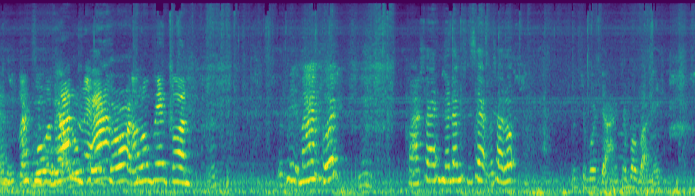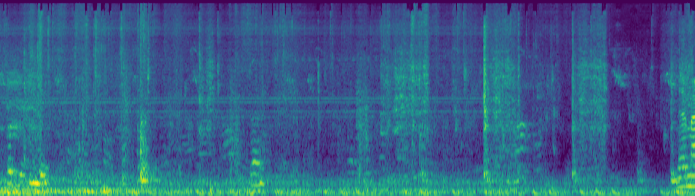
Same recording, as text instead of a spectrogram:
อันอัตันกที่โมบ่งทัแล้วนลงเลยเพลอะก่อนเอาลงเพลก่อนกะทิมาเฮ้ยขอใส่ในดำสิแซ่บมาใส่ลูกมันจะบ่จ่ายจะบ่บาทนี่ได้ไหม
